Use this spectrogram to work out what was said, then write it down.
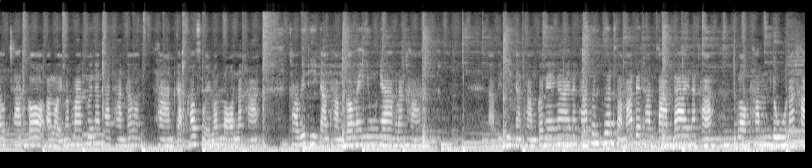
รสชาติก็อร่อยมากๆด้วยนะคะ ทานก็ทานกับข้าวสวยร้อนๆนะคะ ค่ะวิธีการทำก็ไม่ยุ่งยากนะคะค่ะวิธีการทำก็ง่าย ๆนะคะ เพื่อนๆสามารถไปทำตามได้นะคะ ลองทำดูนะคะ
